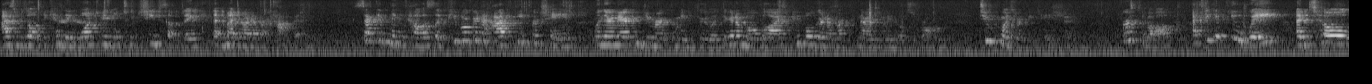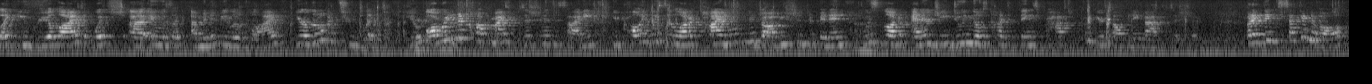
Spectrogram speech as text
as a result because they want to be able to achieve something that might not ever happen. Second thing, tell us like people are going to advocate for change when their American dream aren't coming through. Like they're going to mobilize. People are going to recognize when it goes wrong. Two points refutation. First of all, I think if you wait until like you realize which uh, it was like a manipulative lie, you're a little bit too late. You're already in a compromised position in society. You probably wasted a lot of time working a job you shouldn't have been in. Wasted a lot of energy doing those kinds of things. Perhaps put yourself in a bad position. But I think second of all,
